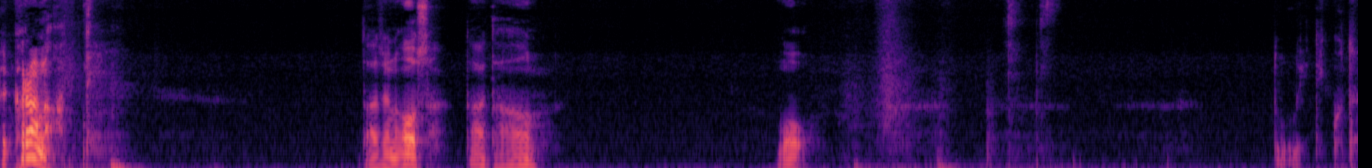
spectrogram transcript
Se granaatti. Tai sen osa. Taitaa olla. Wow. Tulitikut.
